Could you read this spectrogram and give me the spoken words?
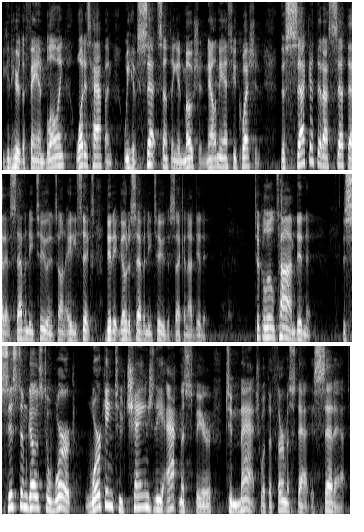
You can hear the fan blowing. What has happened? We have set something in motion. Now, let me ask you a question. The second that I set that at 72 and it's on 86, did it go to 72 the second I did it? Took a little time, didn't it? The system goes to work, working to change the atmosphere to match what the thermostat is set at.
